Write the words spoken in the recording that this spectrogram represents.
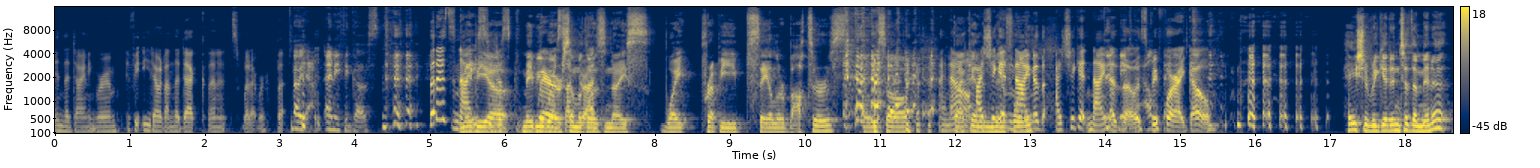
in the dining room. If you eat out on the deck, then it's whatever. But oh yeah, anything goes. but it's nice maybe to uh, just maybe wear, wear, some of those nice white preppy sailor boxers that we saw. I know. back in I should get nine of. The, I should get nine of those before I go. Hey, should we get into the minute?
